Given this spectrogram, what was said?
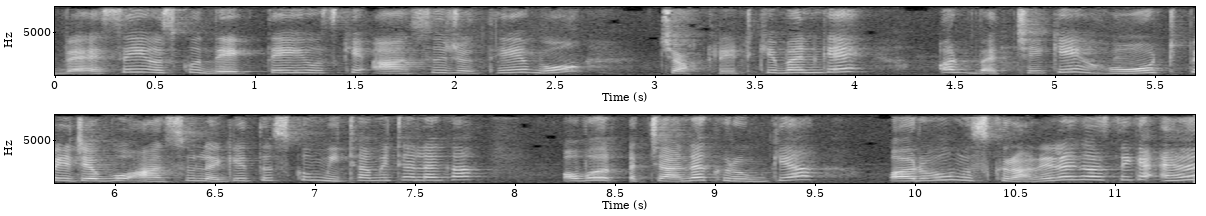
वैसे ही उसको देखते ही उसके आँसू जो थे वो चॉकलेट के बन गए। और बच्चे के होंठ पे जब वो आँसू लगे तो उसको मीठा मीठा लगा और वो अचानक रुक गया और वो मुस्कुराने लगा। उसने कहा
